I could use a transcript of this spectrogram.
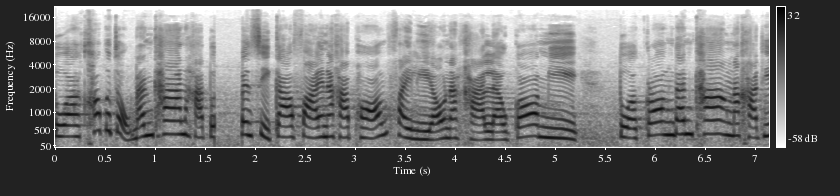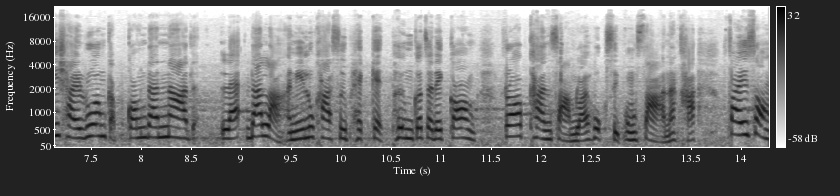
ตัวครอบกระจกด้านข้างนะคะตัวเป็นสีกาไฟนะคะ พร้อมไฟเลี้ยวนะคะ แล้วก็มี ตัวกล้องด้านข้างนะคะ ที่ใช้ร่วมกับกล้องด้านหน้าและด้านหลังอันนี้ลูกค้าซื้อแพ็กเกจเพิ่มก็จะได้กล้องรอบคัน 360 องศานะคะ ไฟส่อง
